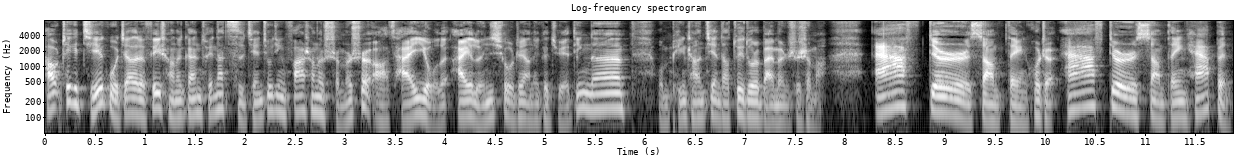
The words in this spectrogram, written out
好，这个结果交代的非常的干脆。那此前究竟发生了什么事儿啊，才有了艾伦秀这样的一个决定呢？我们平常见到最多的版本是什么？After something 或者 After something happened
